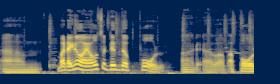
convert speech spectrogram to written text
Um, but I know I also did the poll, uh, a poll,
